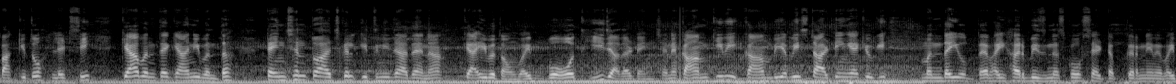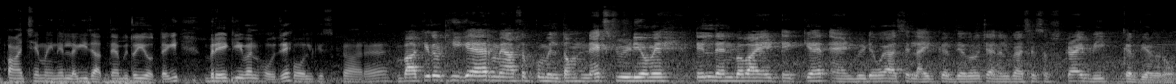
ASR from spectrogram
बाकी तो लेट सी क्या बनता है, क्या नहीं बनता। टेंशन तो आजकल इतनी ज़्यादा है ना, क्या ही बताऊँ भाई, बहुत ही ज़्यादा टेंशन है। काम की भी, काम भी अभी स्टार्टिंग है, क्योंकि मंदा ही होता है भाई, हर बिज़नेस को सेटअप करने में भाई पाँच छह महीने लगी जाते हैं। अभी तो ये होता है कि ब्रेक इवन हो जाए। कॉल किसका आ रहा है? बाकी तो ठीक है यार, मैं आप सबको मिलता हूँ नेक्स्ट वीडियो में। Till then bye take care and video को ऐसे लाइक कर दिया करो चैनल को ऐसे सब्सक्राइब भी कर दिया करो।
